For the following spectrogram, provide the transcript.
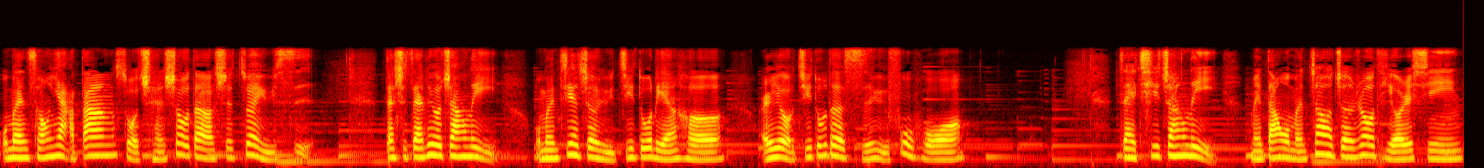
我们从亚当所承受的是罪与死。但是在六章里，我们借着与基督联合，而有基督的死与复活。在七章里，每当我们照着肉体而行，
